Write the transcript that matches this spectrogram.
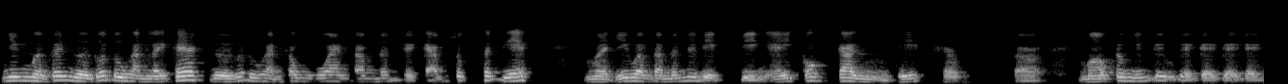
Nhưng mà cái người có tu hành lại khác. Người có tu hành không quan tâm đến cái cảm xúc, thích ghét mà chỉ quan tâm đến cái việc chuyện ấy có cần thiết không? Đó. một trong những cái cái, cái cái cái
